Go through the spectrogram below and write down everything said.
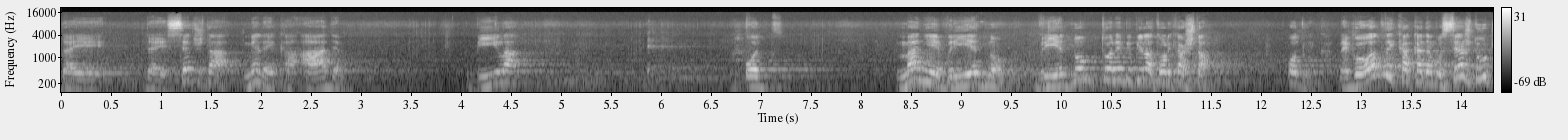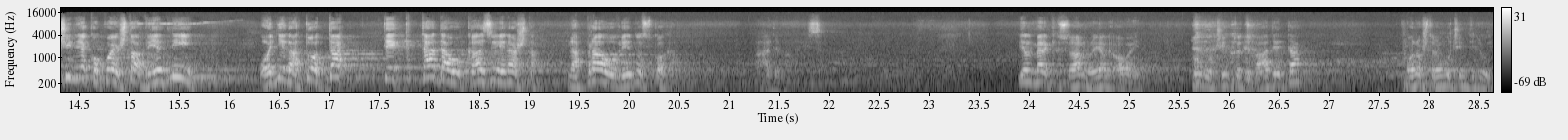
da je, da je sežda meleka Adem bila od manje vrijednog, vrijednom, to ne bi bila tolika šta? Odlika. Nego odlika kada mu seždu učini neko ko je šta vrijedniji, od njega to tak, tek tada ukazuje na šta? Na pravu vrijednost koga? Adem Alisa. Jel merke su naravno, jel, ovaj, mogu učiniti od ibadeta ono što ne mogu učiniti ljudi.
